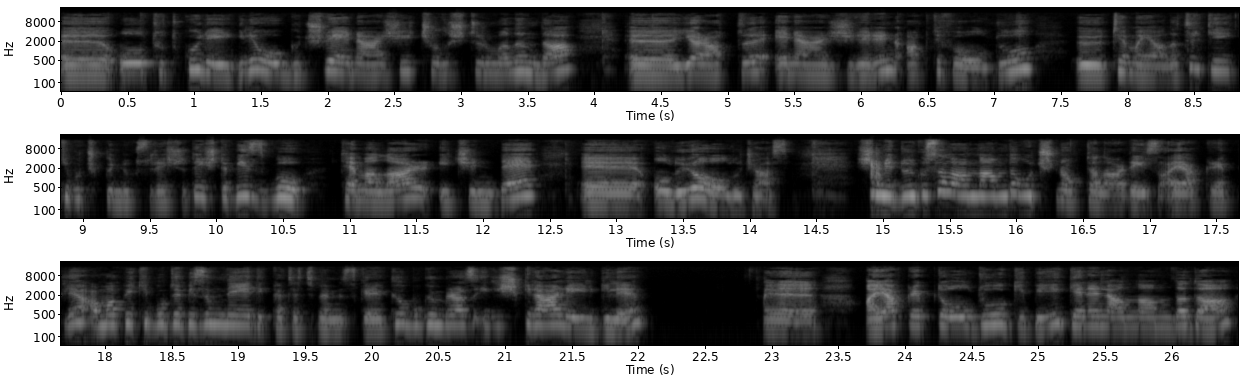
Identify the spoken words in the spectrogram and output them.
e, o tutkuyla ilgili o güçlü enerjiyi çalıştırmanın da e, yarattığı enerjilerin aktif olduğu e, temayı anlatır ki iki buçuk günlük süreçte de işte biz bu temalar içinde e, oluyor olacağız. Şimdi duygusal anlamda uç noktalardayız ayak repli ama peki burada bizim neye dikkat etmemiz gerekiyor? Bugün biraz ilişkilerle ilgili e, ayak repte olduğu gibi genel anlamda da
